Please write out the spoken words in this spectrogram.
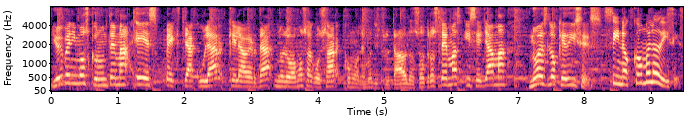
Y hoy venimos con un tema espectacular que la verdad no lo vamos a gozar como hemos disfrutado los otros temas. Y se llama No es lo que dices. Sino, ¿cómo lo dices?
